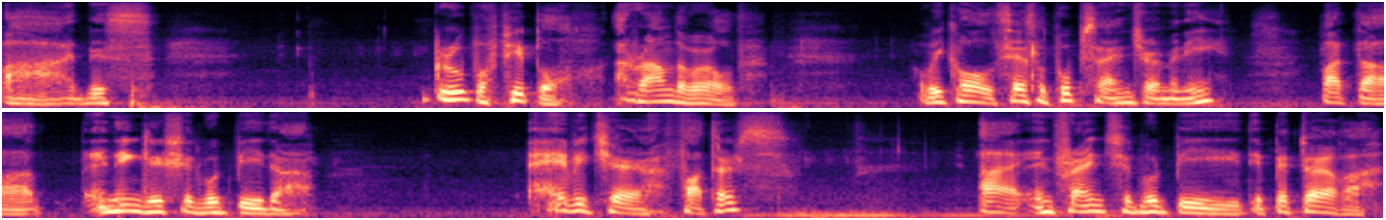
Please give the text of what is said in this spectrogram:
uh, this group of people around the world, we call Sesselpupsa in Germany, but uh, in English it would be the heavy chair fathers. Uh, in French it would be the péteurs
